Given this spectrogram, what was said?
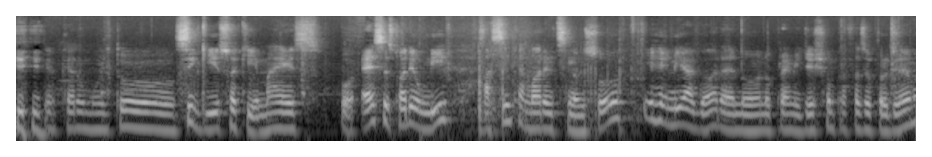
eu quero muito seguir isso aqui. Mas Pô, essa história eu li assim que a Lawrence lançou e reli agora no, no Prime Edition para fazer o programa.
